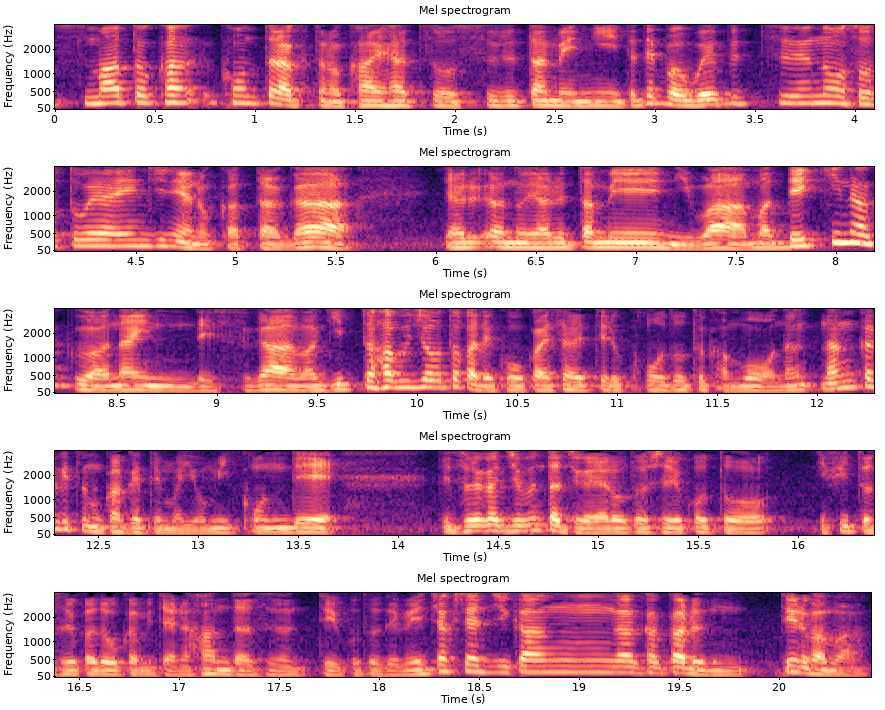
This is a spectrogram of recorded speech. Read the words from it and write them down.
スマートコントラクトの開発をするために、例えば Web2 のソフトウェアエンジニアの方がやる、あの、やるためには、まあできなくはないんですが、まあ GitHub 上とかで公開されているコードとかも何ヶ月もかけてま読み込んで、で、それが自分たちがやろうとしていることにフィットするかどうかみたいな判断するっていうことで、めちゃくちゃ時間がかかるっていうのが、ま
